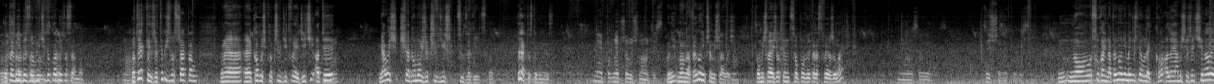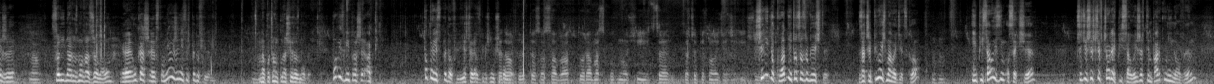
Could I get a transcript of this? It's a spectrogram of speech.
Bo pewnie by zrobił ci dokładnie to samo. No. No to jak to jest, że ty byś rozszarpał e, e, kogoś, kto krzywdzi twoje dzieci, a ty Mhm. miałeś świadomość, że krzywdzisz cudze dziecko. To jak to z tobą jest? Nie, po- nie przemyślałem tej No, sprawy. nie, no na pewno nie przemyślałeś. No. Pomyślałeś o tym, co powie teraz twoja żona? No sobie zniszczy mnie po prostu. No, słuchaj, na pewno nie będziesz miał lekko, ale ja myślę, że ci się należy No. solidna rozmowa z żoną. E, Łukasz, e, wspomniałeś, że nie jesteś pedofilem na początku naszej rozmowy. Powiedz mi proszę, a kto to jest pedofil? Jeszcze raz, gdybyś mi przypomniał. Pedofil to jest osoba, która ma skłonność i chce zaczepiać małe dzieci. Czyli dokładnie to, co zrobiłeś ty. zaczepiłeś małe dziecko Mhm. i pisałeś z nim o seksie. Przecież jeszcze wczoraj pisałeś, że w tym parku linowym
